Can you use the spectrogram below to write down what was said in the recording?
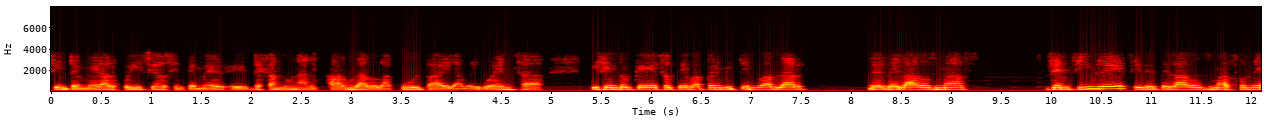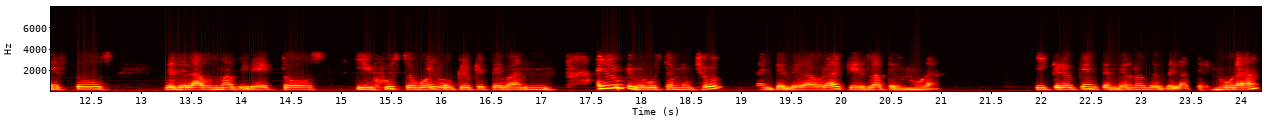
sin temer al juicio, sin temer, eh, dejando a un lado la culpa y la vergüenza. Y siento que eso te va permitiendo hablar desde lados más sensibles y desde lados más honestos, desde lados más directos. Y justo vuelvo, creo que te van, hay algo que me gusta mucho entender ahora, que es la ternura. Y creo que entendernos desde la ternura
